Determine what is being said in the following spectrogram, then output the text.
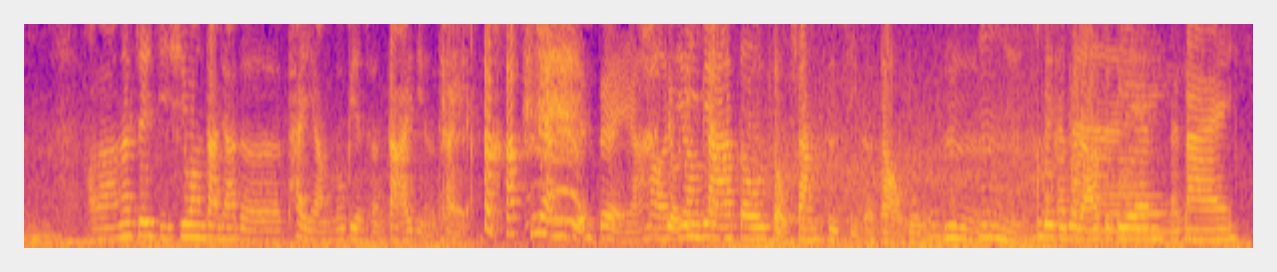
好啦，那这一集希望大家的太阳都变成大一点的太阳，亮一点。对，然后有希望大家都走上自己的道路。嗯。嗯，这集就聊到这边，拜拜。拜拜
